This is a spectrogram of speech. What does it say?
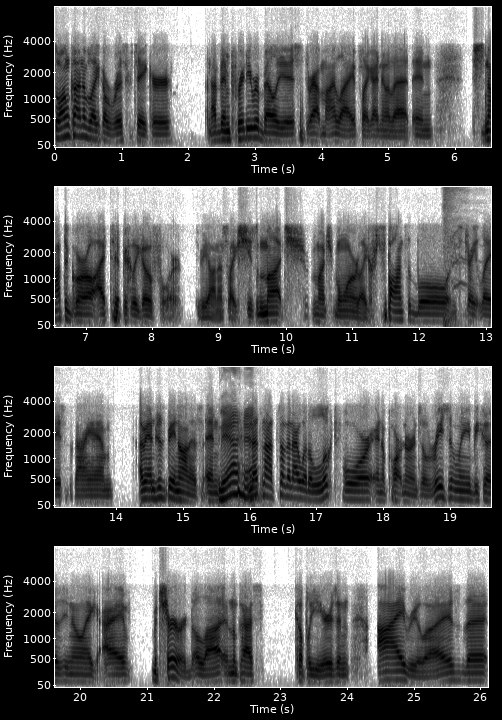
so I'm kind of like a risk taker, and I've been pretty rebellious throughout my life. Like I know that, and she's not the girl I typically go for. To be honest, like she's much, much more like responsible and straight laced than I am. I mean, I'm just being honest, and Yeah, and that's not something I would have looked for in a partner until recently because you know, like I've matured a lot in the past couple years, and I realized that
